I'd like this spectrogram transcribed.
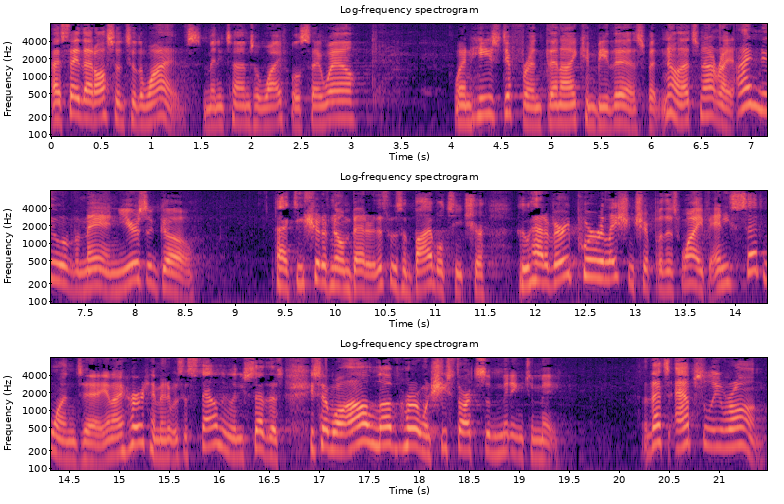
I say that also to the wives. Many times a wife will say, well, when he's different, then I can be this. But no, that's not right. I knew of a man years ago in fact, he should have known better. This was a Bible teacher who had a very poor relationship with his wife. And he said one day, and I heard him, and it was astounding that he said this. He said, Well, I'll love her when she starts submitting to me. That's absolutely wrong.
